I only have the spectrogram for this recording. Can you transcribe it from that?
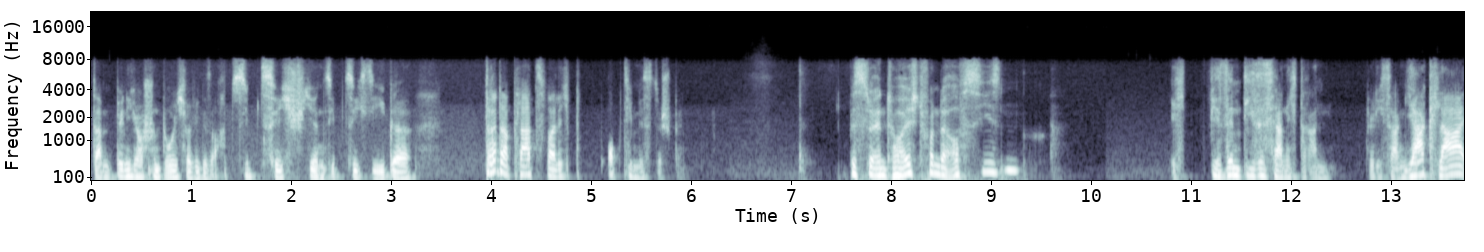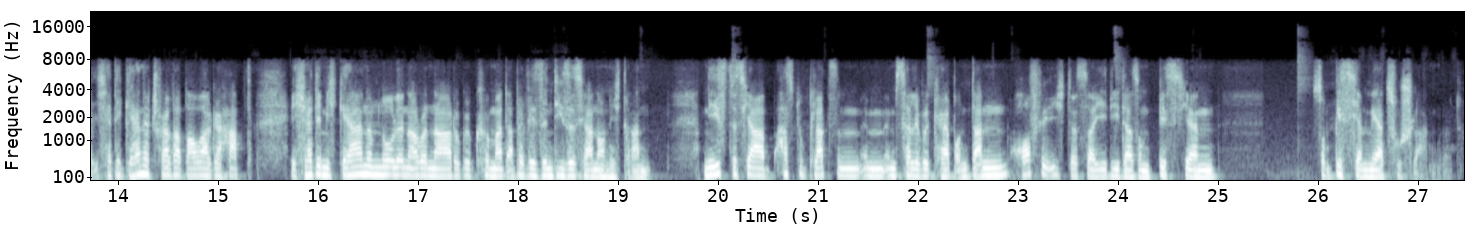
dann bin ich auch schon durch, weil wie gesagt, 70, 74 Siege. Dritter Platz, weil ich optimistisch bin. Bist du enttäuscht von der Offseason? Ich, wir sind dieses Jahr nicht dran, würde ich sagen. Ja, klar, ich hätte gerne Trevor Bauer gehabt. Ich hätte mich gerne um Nolan Arenado gekümmert, aber wir sind dieses Jahr noch nicht dran. Nächstes Jahr hast du Platz im, im, im Salary Cap und dann hoffe ich, dass Saidi da so ein bisschen, so ein bisschen mehr zuschlagen wird.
